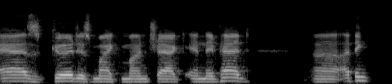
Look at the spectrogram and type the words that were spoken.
as good as Mike Munchak, and they've had, uh, I think,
